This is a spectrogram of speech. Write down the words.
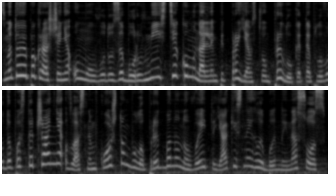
З метою покращення умов водозабору в місті комунальним підприємством Прилуки тепловодопостачання власним коштом було придбано новий та якісний глибинний насос.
